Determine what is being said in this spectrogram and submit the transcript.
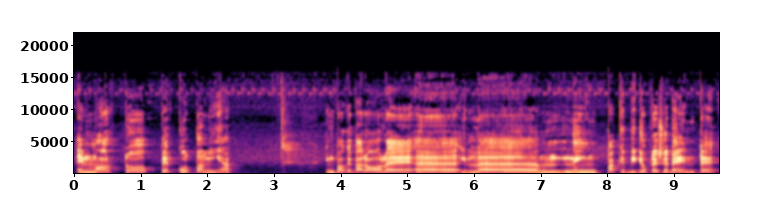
È morto per colpa mia. In poche parole eh, il, eh, in qualche video precedente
